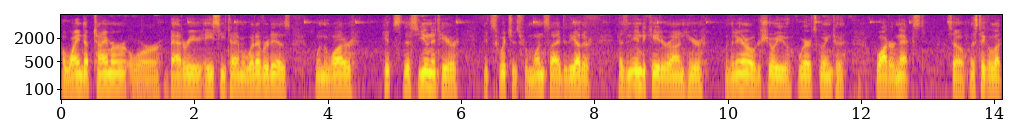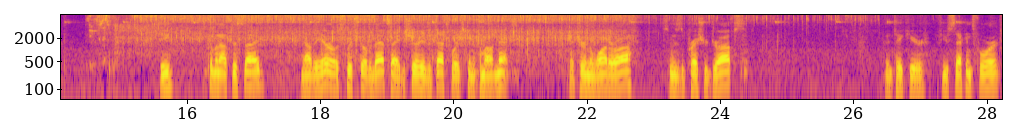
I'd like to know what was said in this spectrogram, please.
a wind-up timer, or battery AC timer, whatever it is, when the water hits this unit here, it switches from one side to the other. It has an indicator on here with an arrow to show you where it's going to water next. So let's take a look. See, it's coming out this side. Now the arrow switched over that side to show you that that's where it's going to come out next. I turn the water off. As soon as the pressure drops, going to take here a few seconds for it.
